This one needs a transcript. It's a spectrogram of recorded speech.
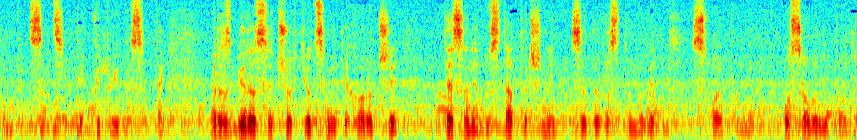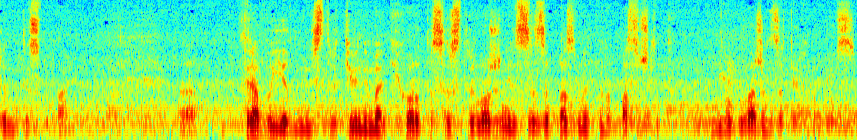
компенсации, каквито и да са те. Разбира се, чухте от самите хора, че те са недостатъчни, за да възстановят своя поминък, особено по-древните стопани. Трябва и административни мерки. Хората са разтревожени за запазването на пасещата. Много важен за тях въпрос.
